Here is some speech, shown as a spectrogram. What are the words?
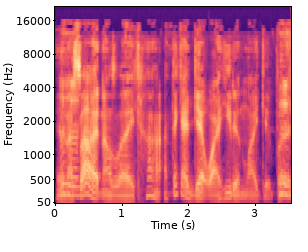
And then I saw it and I was like, huh, I think I get why he didn't like it, but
